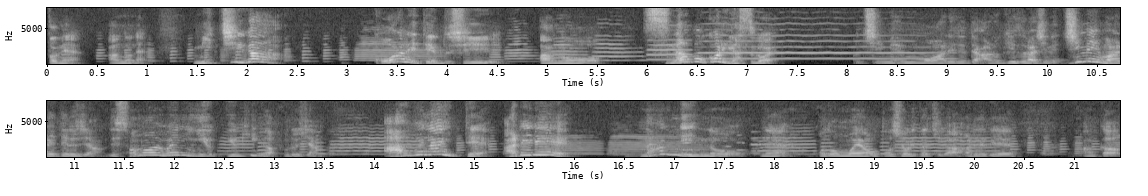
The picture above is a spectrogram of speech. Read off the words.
とねあのね道が壊れてるしあの砂ぼこりがすごい。地面も割れてて歩きづらいしね。地面割れてるじゃん。でその上に雪が降るじゃん。危ないって。あれで何人のね子供やお年寄りたちがあれでなんか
